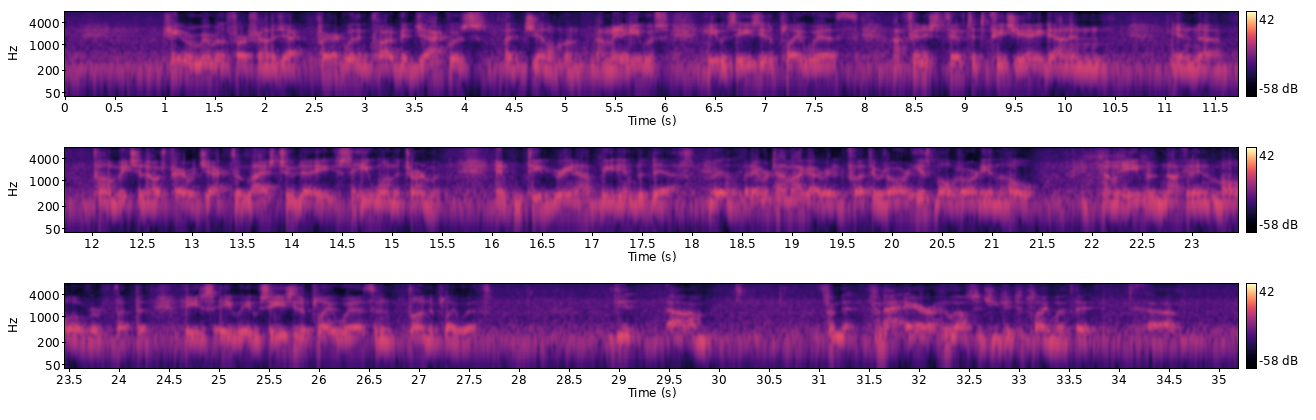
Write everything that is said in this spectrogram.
Can't remember the first round of Jack. Paired with him quite a bit. Jack was a gentleman. I mean, he was he was easy to play with. I finished fifth at the PGA down in in uh, Palm Beach, and I was paired with Jack the last two days. He won the tournament, and from tee to green, I beat him to death. Really? But every time I got ready to putt, there was already his ball was already in the hole. I mean, he was knocking in them all over. But uh, he's he, he was easy to play with and fun to play with. Did um, from the from that era, who else did you get to play with? That uh,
